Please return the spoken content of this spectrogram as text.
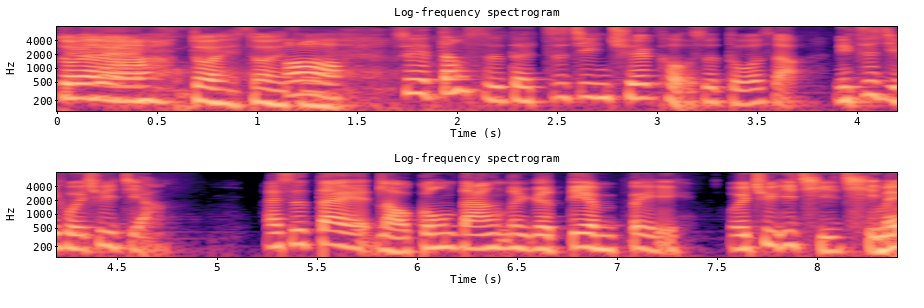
对啊，对？对对。哦，所以当时的资金缺口是多少？你自己回去讲，还是带老公当那个垫背？回去一起请，没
